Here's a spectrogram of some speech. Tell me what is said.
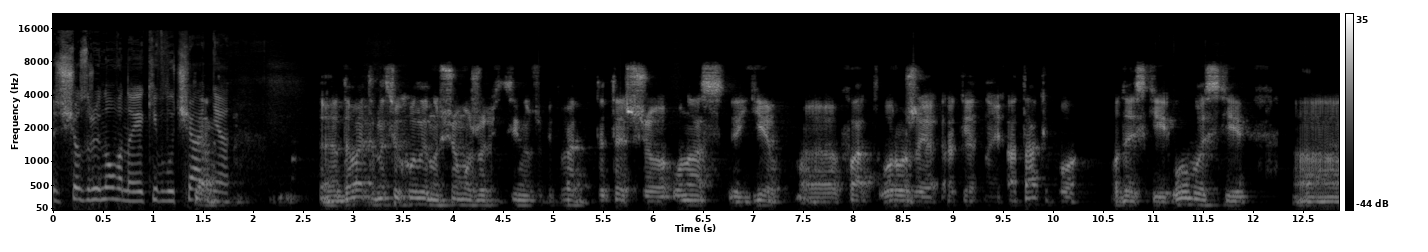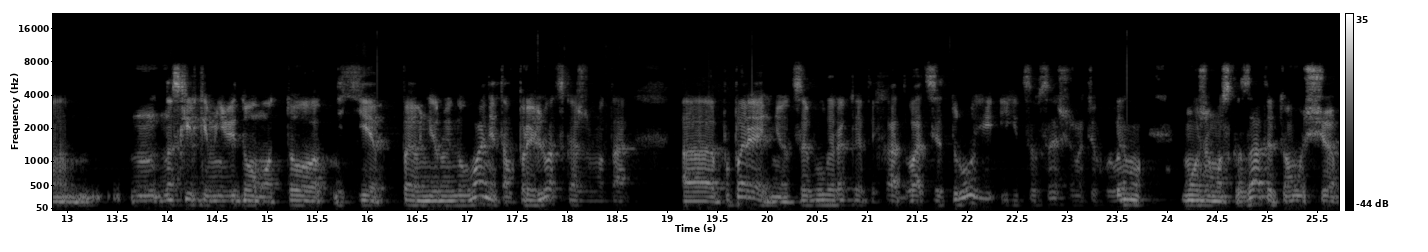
що зруйновано, які влучання? Е, Давайте на цю хвилину, що можу офіційно вже підтвердити, те, що у нас є е, факт ворожої ракетної атаки по Одеській області. Наскільки мені відомо, то є певні руйнування, там прильот, скажімо так. Попередньо це були ракети Х-22, і це все, що на цю хвилину можемо сказати, тому що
